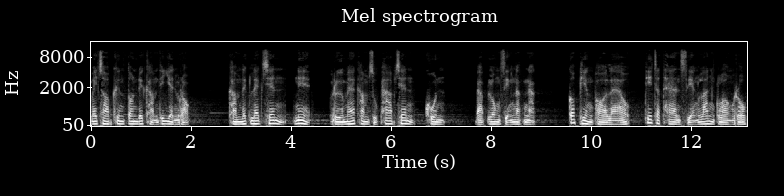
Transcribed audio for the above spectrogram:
ไม่ชอบขึ้นต้นด้วยคำที่เย็นหรอก คำเล็กๆ เช่น เน่หรือแม้คำสุภาพเช่น คุณ แบบลงเสียงหนักๆ ก็เพียงพอแล้วที่จะแทนเสียงลั่นกลองรบ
